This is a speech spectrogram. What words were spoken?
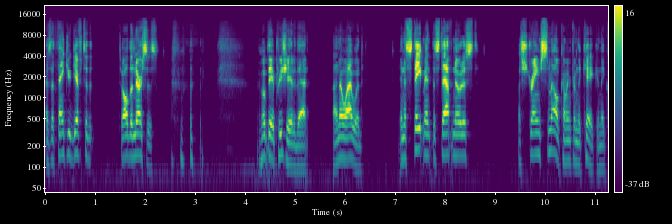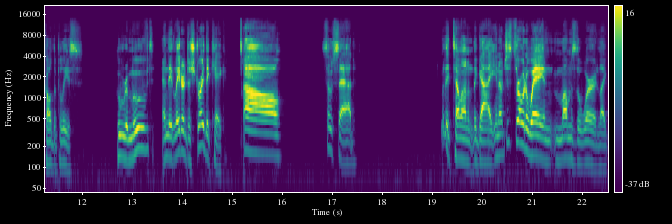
as a thank you gift to the, to all the nurses. I hope they appreciated that. I know I would. In a statement, the staff noticed a strange smell coming from the cake and they called the police, who removed and they later destroyed the cake. Oh, so sad. What they tell on the guy, you know, just throw it away and mum's the word. Like,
